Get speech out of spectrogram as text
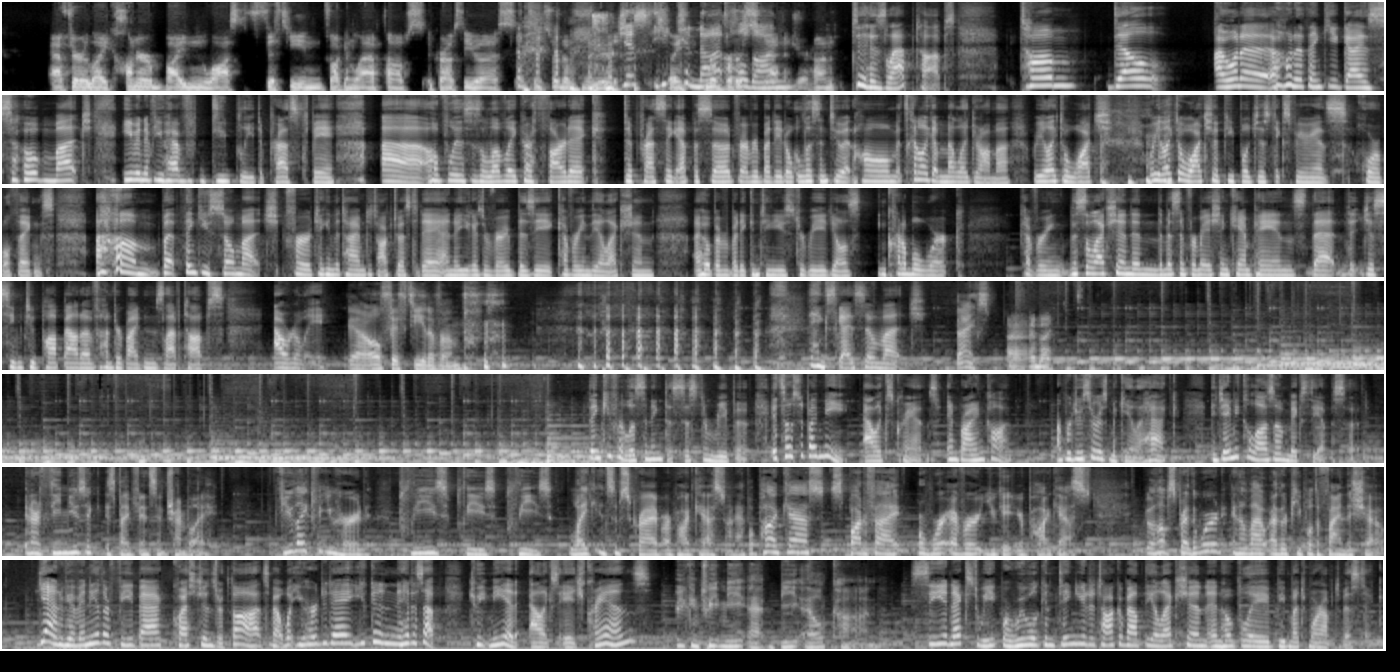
after like Hunter Biden lost 15 fucking laptops across the US in some sort of weird Just he like cannot hold on. hunt. to his laptops. Tom Dell, I want to I want to thank you guys so much even if you have deeply depressed me. Uh hopefully this is a lovely cathartic depressing episode for everybody to listen to at home. It's kind of like a melodrama where you like to watch where you like to watch the people just experience horrible things. Um but thank you so much for taking the time to talk to us today. I know you guys are very busy covering the election. I hope everybody continues to read y'all's incredible work covering this election and the misinformation campaigns that, that just seem to pop out of Hunter Biden's laptops hourly. Yeah, all 15 of them. Thanks, guys, so much. Thanks. All right, bye. Thank you for listening to System Reboot. It's hosted by me, Alex Cranz, and Brian Kahn. Our producer is Michaela Heck, and Jamie Colazzo mixed the episode. And our theme music is by Vincent Tremblay. If you liked what you heard, please, please, please like and subscribe our podcast on Apple Podcasts, Spotify, or wherever you get your podcasts. It will help spread the word and allow other people to find the show. Yeah, and if you have any other feedback, questions, or thoughts about what you heard today, you can hit us up. Tweet me at Alex H. Cranz. Or you can tweet me at BLKahn. See you next week, where we will continue to talk about the election and hopefully be much more optimistic.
